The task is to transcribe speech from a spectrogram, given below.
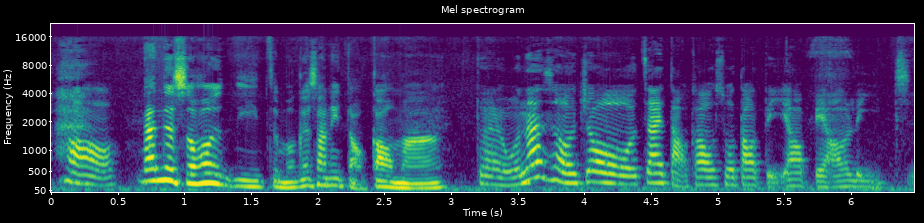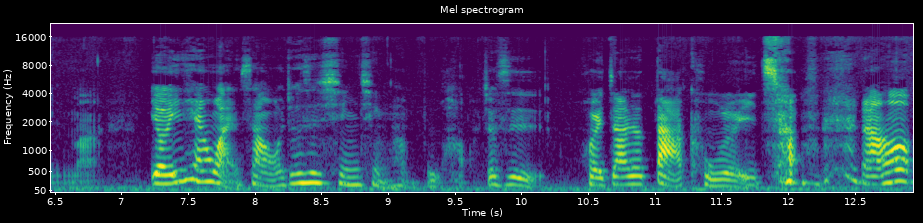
好，那那时候你怎么跟上帝祷告吗？对我那时候就在祷告说，到底要不要离职嘛？有一天晚上，我就是心情很不好，就是回家就大哭了一场。然后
